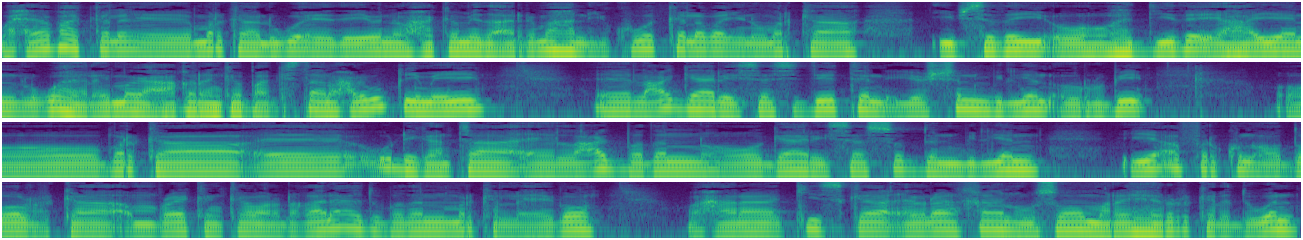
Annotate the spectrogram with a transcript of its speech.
waxyaabaha kale ee markaa lagu eedeeyana waxaa ka mid ah arrimahan iyo kuwo kaleba inuu markaa iibsaday oo hadiyada ay ahaayeen lagu helay magaca qaranka bakistan waxaa lagu qiimeeyey lacag gaaraysa siddeetan iyo shan milyan oo rubi oo markaa u dhiganta lacag badan oo gaaraysa soddon milyan iyo afar kun oo doolarka mareykanka waana dhaqaale aada u badan marka la eego waxaana kiiska cimraan khan uu soo maray herar kala duwan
